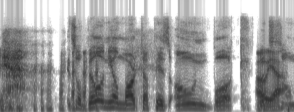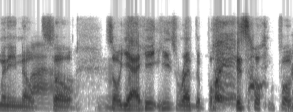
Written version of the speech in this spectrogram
Yeah. so Bill O'Neil marked up his own book oh, with yeah. so many notes. Wow. So mm-hmm. so yeah, he he's read the book his own book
